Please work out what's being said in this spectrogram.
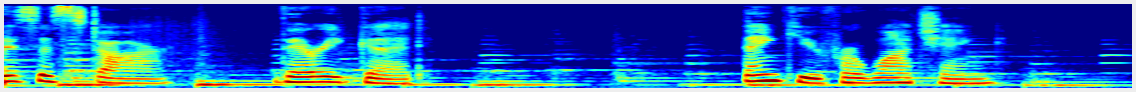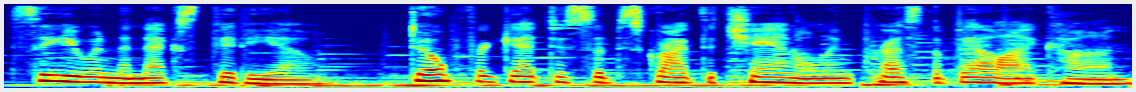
This is star. Very good. Thank you for watching. See you in the next video. Don't forget to subscribe the channel and press the bell icon.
